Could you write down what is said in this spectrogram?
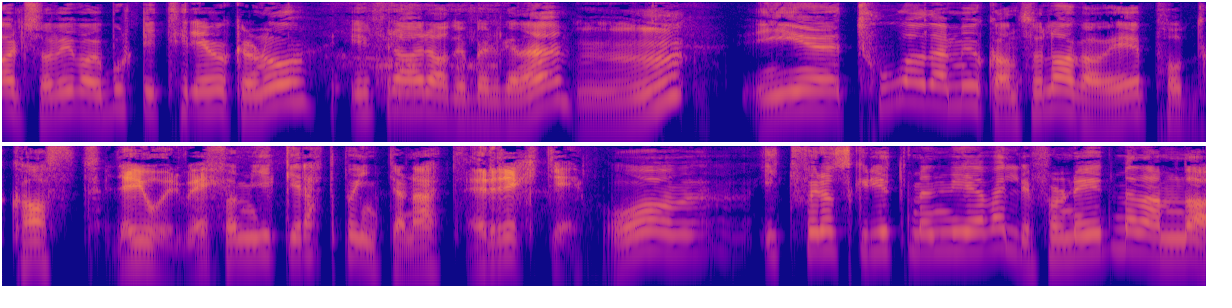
altså, vi var jo borte i tre uker nå fra radiobølgene. Mm. I eh, to av de ukene så laga vi podkast det gjorde vi. som gikk rett på internett. Riktig. Og ikke for å skryte, men vi er veldig fornøyd med dem, da.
